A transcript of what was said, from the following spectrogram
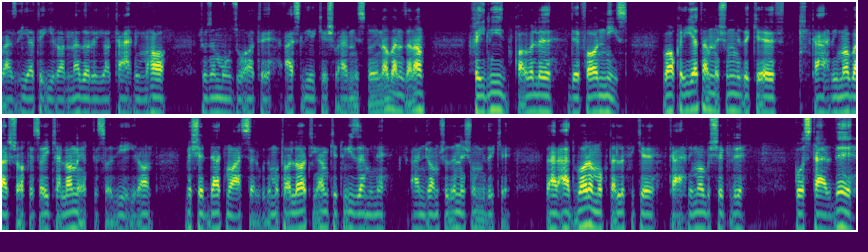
وضعیت ایران نداره یا تحریم ها جز موضوعات اصلی کشور نیست و اینا به نظرم خیلی قابل دفاع نیست. واقعیت هم نشون میده که تحریما بر شاخص های کلان اقتصادی ایران به شدت موثر بوده. مطالعاتی هم که توی زمینه انجام شده نشون میده که در ادوار مختلفی که تحریما به شکل گسترده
